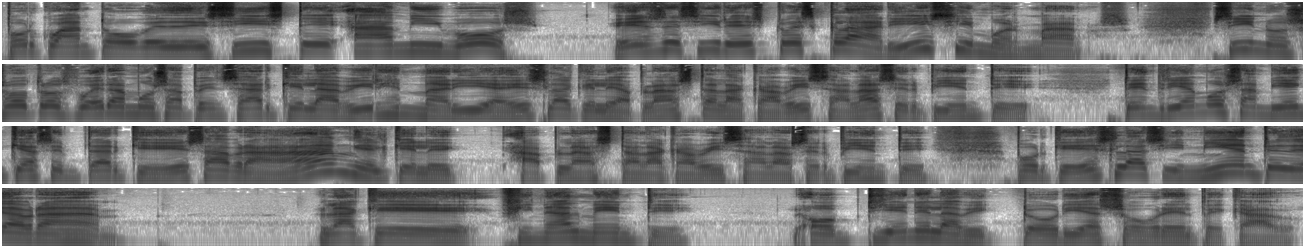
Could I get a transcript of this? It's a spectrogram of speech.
por cuanto obedeciste a mi voz. Es decir, esto es clarísimo, hermanos. Si nosotros fuéramos a pensar que la Virgen María es la que le aplasta la cabeza a la serpiente, tendríamos también que aceptar que es Abraham el que le aplasta la cabeza a la serpiente, porque es la simiente de Abraham la que finalmente obtiene la victoria sobre el pecado.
